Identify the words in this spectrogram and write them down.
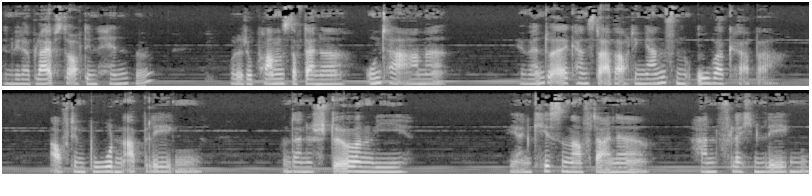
Entweder bleibst du auf den Händen oder du kommst auf deine Unterarme. Eventuell kannst du aber auch den ganzen Oberkörper auf dem Boden ablegen und deine Stirn wie, wie ein Kissen auf deine Handflächen legen.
